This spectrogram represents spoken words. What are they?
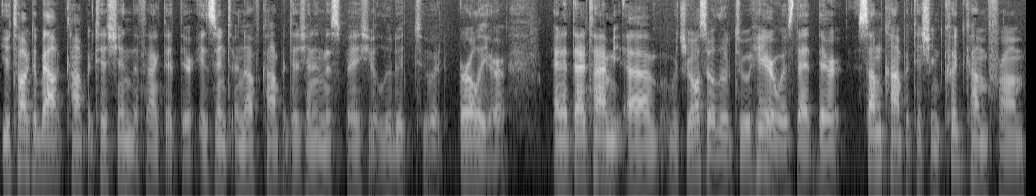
you talked about competition, the fact that there isn't enough competition in this space. You alluded to it earlier. And at that time, um, which you also alluded to here, was that there some competition could come from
